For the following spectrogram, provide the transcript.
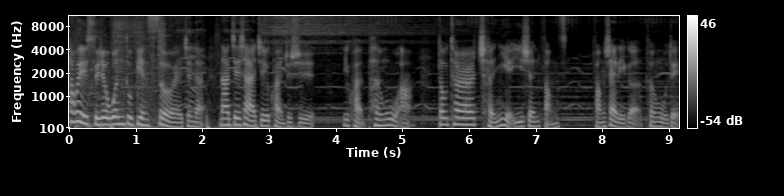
它会随着温度变色，哎，真的。那接下来这一款就是。一款喷雾啊，Doctor 陈野医生防防晒的一个喷雾，对，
